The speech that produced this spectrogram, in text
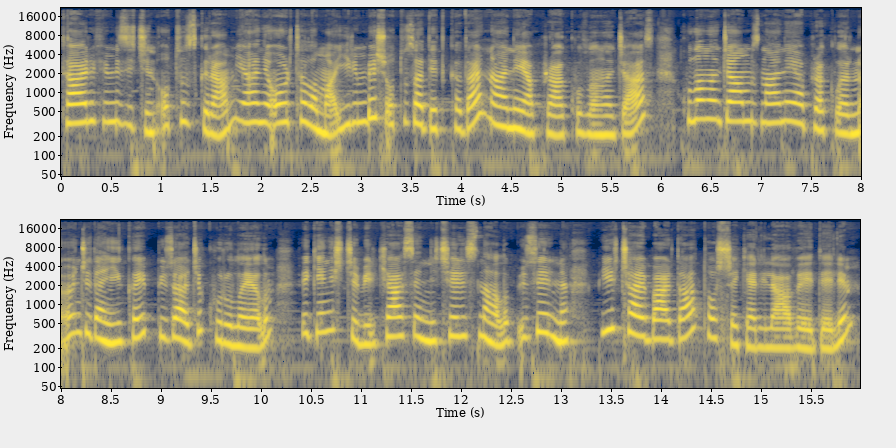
Tarifimiz için 30 gram yani ortalama 25-30 adet kadar nane yaprağı kullanacağız. Kullanacağımız nane yapraklarını önceden yıkayıp güzelce kurulayalım ve genişçe bir kasenin içerisine alıp üzerine bir çay bardağı toz şeker ilave edelim.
